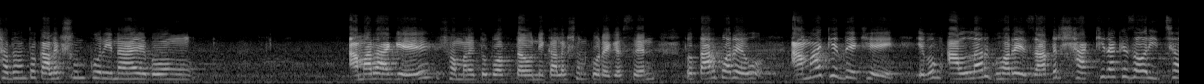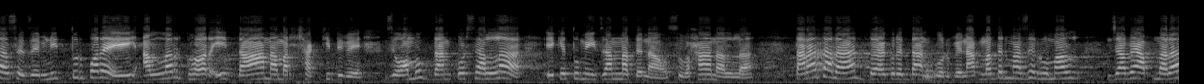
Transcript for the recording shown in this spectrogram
সাধারণত কালেকশন করি না এবং আমার আগে সম্মানিত বক্তা উনি কালেকশন করে গেছেন। তো তারপরেও আমাকে দেখে এবং আল্লাহর ঘরে যাদের সাক্ষী রাখে যাওয়ার ইচ্ছা আছে যে মৃত্যুর পরে এই আল্লাহর ঘর, এই দান আমার সাক্ষী দিবে। যে অমুক দান করছে আল্লাহ, একে তুমি জান্নাতে নাও সুবহান আল্লাহ তারা তারা দয়া করে দান করবেন। আপনাদের মাঝে রুমাল যাবে আপনারা,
